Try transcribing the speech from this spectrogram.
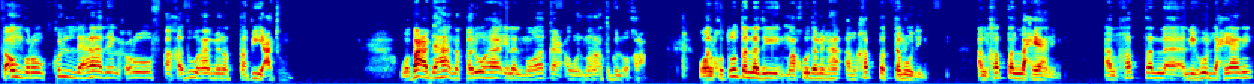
فانظروا كل هذه الحروف أخذوها من طبيعتهم وبعدها نقلوها إلى المواقع أو المناطق الأخرى. والخطوط الذي ماخوذه منها الخط التمودي الخط اللحياني الخط اللي هو اللحياني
